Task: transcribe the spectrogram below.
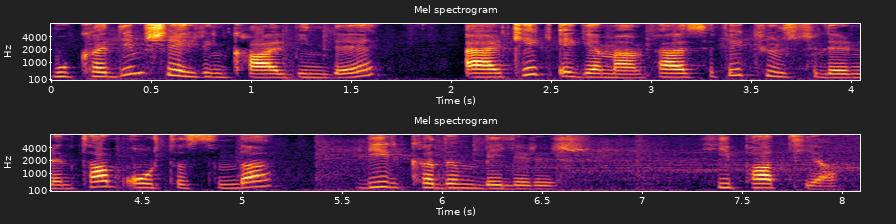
bu kadim şehrin kalbinde erkek egemen felsefe kürsülerinin tam ortasında bir kadın belirir. Hipatya.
